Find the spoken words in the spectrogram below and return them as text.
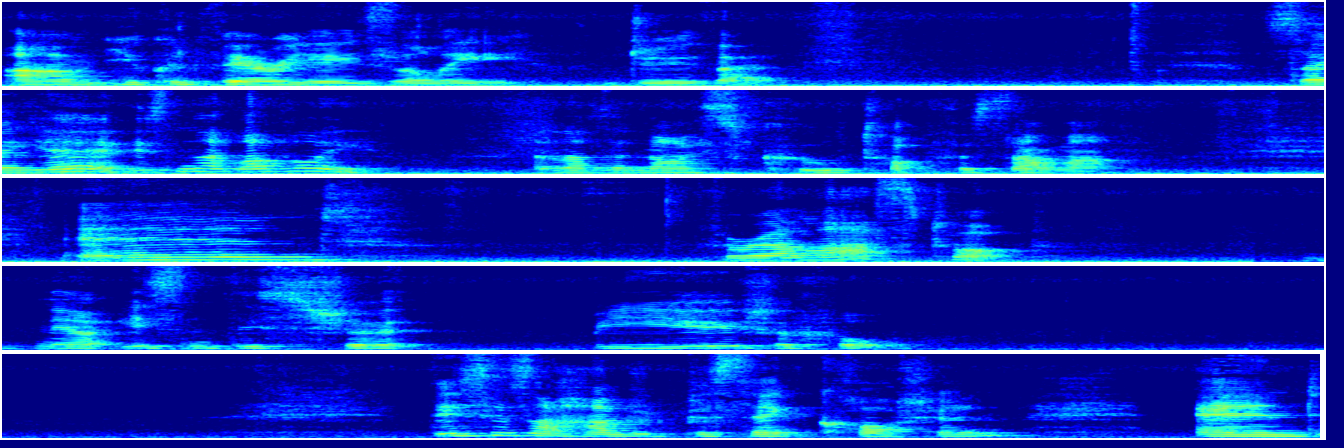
um, you could very easily do that. So yeah, isn't that lovely? Another nice cool top for summer. And for our last top. Now, isn't this shirt beautiful? This is 100% cotton and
